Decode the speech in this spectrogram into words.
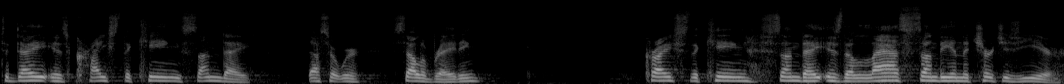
Today is Christ the King Sunday. That's what we're celebrating. Christ the King Sunday is the last Sunday in the church's year.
